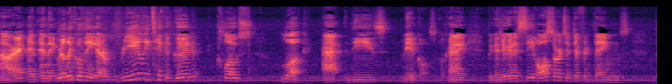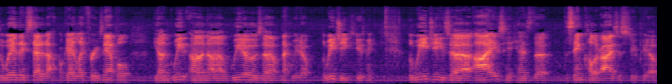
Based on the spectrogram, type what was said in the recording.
All right, and, and the really cool thing, you gotta really take a good, close look at these vehicles, okay? Because you're gonna see all sorts of different things the way they set it up, okay? Like for example, on, Guido, on uh, Guido's, um, not Guido, Luigi, excuse me, Luigi's uh, eyes, he has the, the same color eyes as 3PO.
